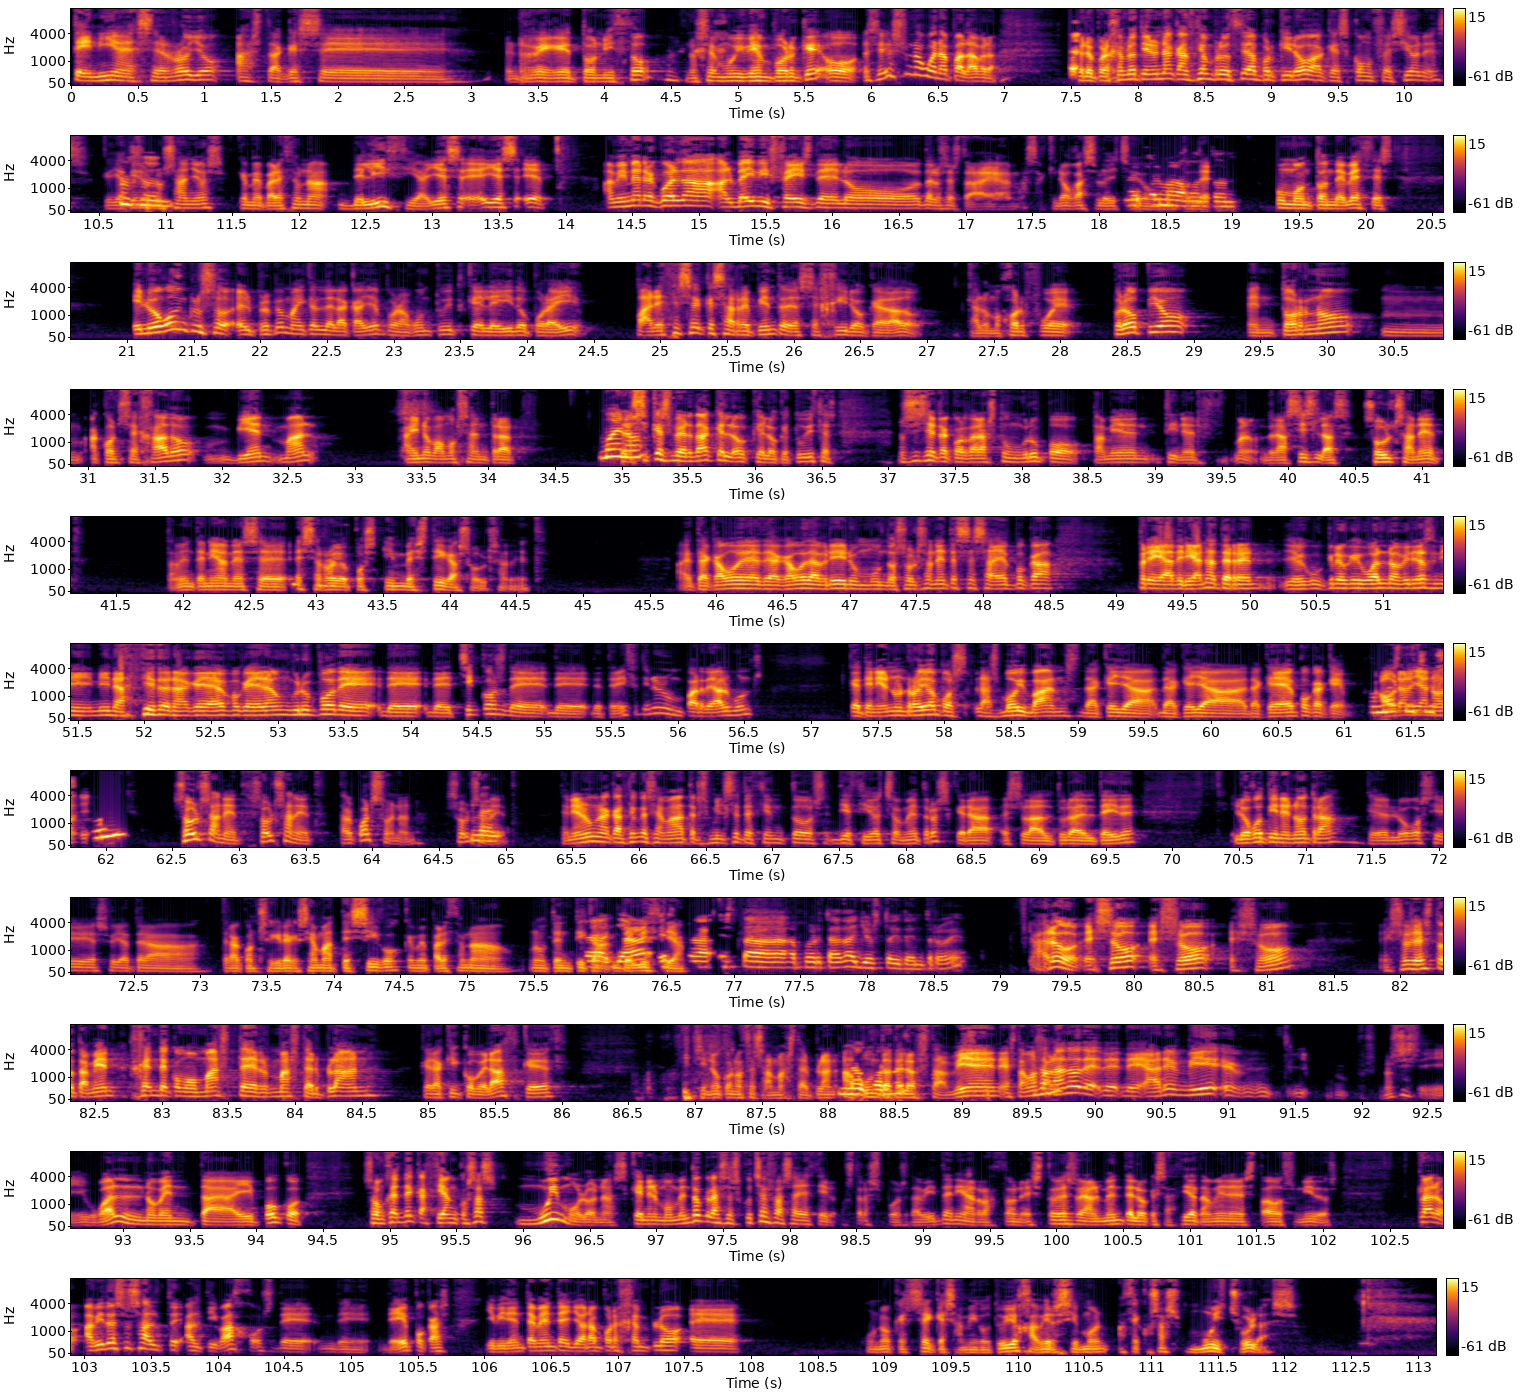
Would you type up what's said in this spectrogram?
tenía ese rollo hasta que se reggaetonizó, no sé muy bien por qué, o sí, es una buena palabra. Pero, por ejemplo, tiene una canción producida por Quiroga que es Confesiones, que ya tiene unos años, que me parece una delicia. Y es, y es eh, a mí me recuerda al Babyface de los, de los esta- Además, a Quiroga se lo he dicho yo un montón, de, un montón de veces. Y luego, incluso, el propio Michael de la calle, por algún tuit que he leído por ahí, parece ser que se arrepiente de ese giro que ha dado. Que a lo mejor fue propio, entorno, mm, aconsejado, bien, mal. Ahí no vamos a entrar. Bueno, Pero sí que es verdad que lo, que lo que tú dices. No sé si recordarás tú un grupo también tiner, bueno, de las islas, Soul Sanet. También tenían ese, ese rollo, pues investiga Soul Sanet. Te acabo, de, te acabo de abrir un mundo. Soul Sanet es esa época pre-Adriana Terren. Yo creo que igual no habrías ni, ni nacido en aquella época. Era un grupo de, de- de chicos de, de, Tenerife. Tienen un par de álbums que tenían un rollo, pues las boy bands de aquella, de aquella, de aquella época que ¿cómo has ahora ya no. Soul? Soul Sanet, Soul Sanet, tal cual suenan. Soul Vale. Sanet. Tenían una canción que se llamaba 3718 metros, que era, es la altura del Teide. Y luego tienen otra, que luego sí, eso ya te la, te la conseguiré, que se llama Te Sigo, que me parece una, una auténtica Ya, ya delicia. Esta, esta portada yo estoy dentro, ¿eh? Claro, eso, eso, eso, eso es esto. También gente como Master, Master Plan, que era Kiko Velázquez. Si no conoces a Master Plan, No apúntatelos también. Estamos hablando de, de, de R&B, eh, pues no sé si igual 90 y poco. Son gente que hacían cosas muy molonas, que en el momento que las escuchas vas a decir, ostras, pues David tenía razón, esto es realmente lo que se hacía también en Estados Unidos. Claro, ha habido esos alt- altibajos de, de- de épocas y evidentemente yo ahora, por ejemplo, eh, uno que sé que es amigo tuyo, Javier Simón, hace cosas muy chulas.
